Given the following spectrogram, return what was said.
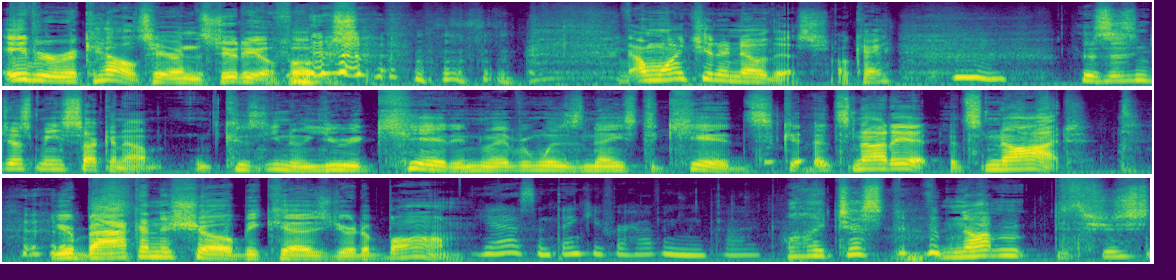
Avery Raquel's here in the studio, folks. I want you to know this, okay? Hmm. This isn't just me sucking up because you know you're a kid and everyone's nice to kids. It's not it. It's not. You're back on the show because you're the bomb. Yes, and thank you for having me back. Well, I just not. just,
